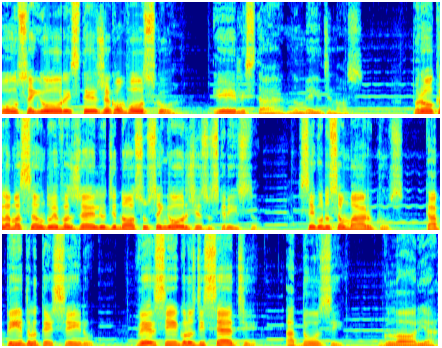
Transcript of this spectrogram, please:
O Senhor esteja convosco, Ele está no meio de nós. Proclamação do Evangelho de Nosso Senhor Jesus Cristo, segundo São Marcos, capítulo 3, versículos de 7 a 12. Glória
